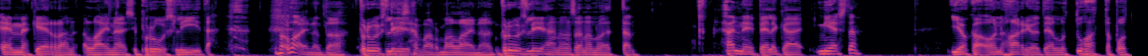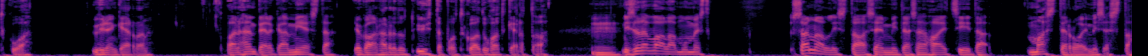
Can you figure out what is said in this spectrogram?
emme kerran lainaisi Bruce Leetä. No lainataan. Bruce Lee, Sä varmaan lainaat. Bruce Lee hän on sanonut, että hän ei pelkää miestä, joka on harjoitellut tuhatta potkua yhden kerran, vaan hän pelkää miestä, joka on harjoitellut yhtä potkua tuhat kertaa. Mm. Niin se tavallaan mun mielestä sanallistaa sen, mitä sä hait siitä masteroimisesta.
